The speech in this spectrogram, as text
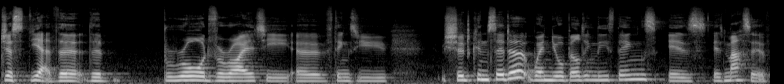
Just, yeah, the, the broad variety of things you should consider when you're building these things is is massive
